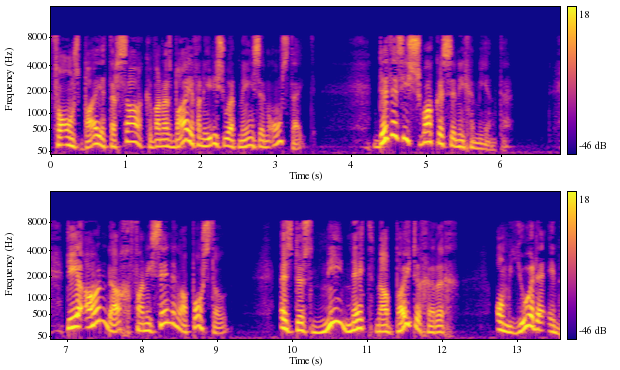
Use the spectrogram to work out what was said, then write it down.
vir ons baie ter sake want as baie van hierdie soort mense in ons tyd. Dit is die swakkes in die gemeente. Die aandag van die sending apostel is dus nie net na buite gerig om Jode en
